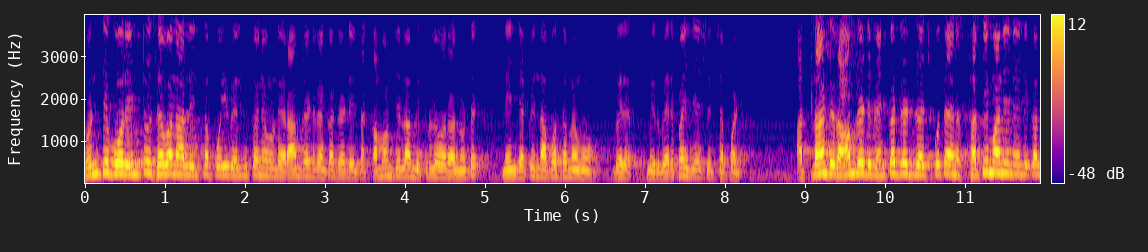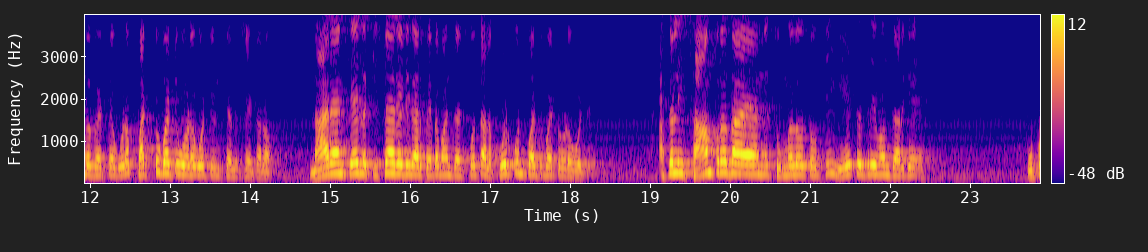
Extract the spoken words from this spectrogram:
ట్వంటీ ఫోర్ ఇంటూ సెవెన్ వాళ్ళ ఇంట్లో పోయి వెలుగుతూనే ఉండే. రామరెడ్డి వెంకటరెడ్డి ఇంట్లో ఖమ్మం జిల్లా మిత్రులు ఎవరైనా ఉంటే నేను చెప్పింది అబద్ధమేమో వెరి మీరు వెరిఫై చేసి చెప్పండి. అట్లాంటి రామరెడ్డి వెంకటరెడ్డి చచ్చిపోతే ఆయన సతీమణిని ఎన్నికల్లో పెడితే కూడా పట్టుబట్టి ఓడగొట్టింది చంద్రశేఖరరావు. నారాయణ కేళ్ళ కిష్టారెడ్డి గారు పెద్ద మంది చచ్చిపోతే అలా కొడుకుని పట్టుబట్టి ఓడగొట్టింది అసలు ఈ సాంప్రదాయాన్ని తుంగలో తొక్కి ఏకగ్రీవం జరిగే ఉప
